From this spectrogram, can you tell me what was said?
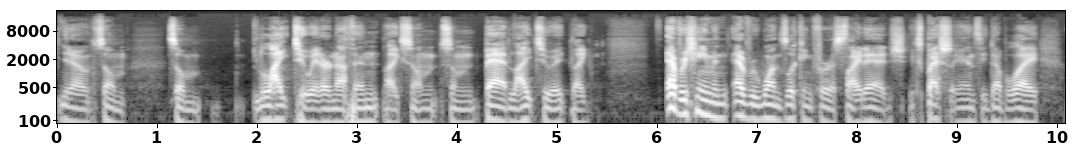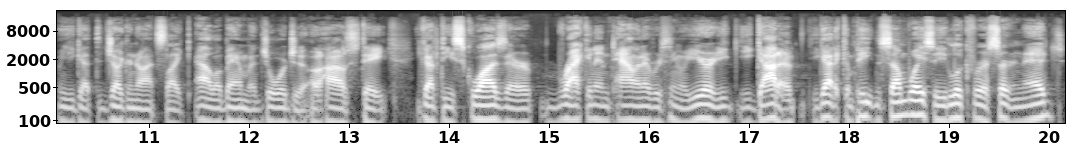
you know, some some light to it or nothing, like some some bad light to it. Like every team and everyone's looking for a slight edge, especially NCAA when you got the juggernauts like Alabama, Georgia, Ohio State. You got these squads that are racking in talent every single year. You you gotta you gotta compete in some way, so you look for a certain edge.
